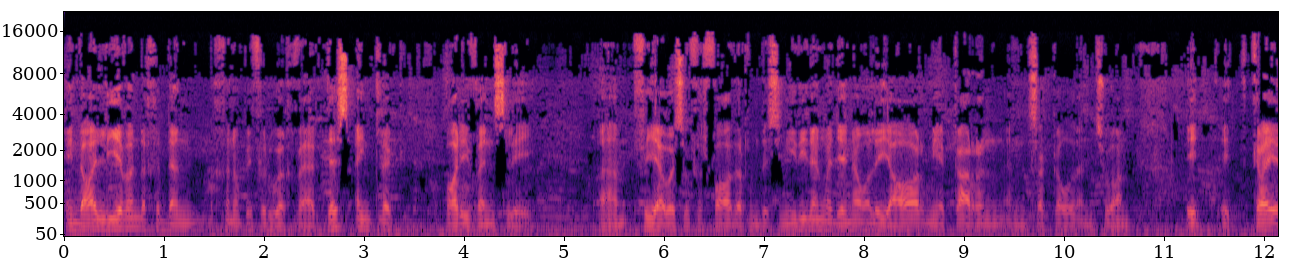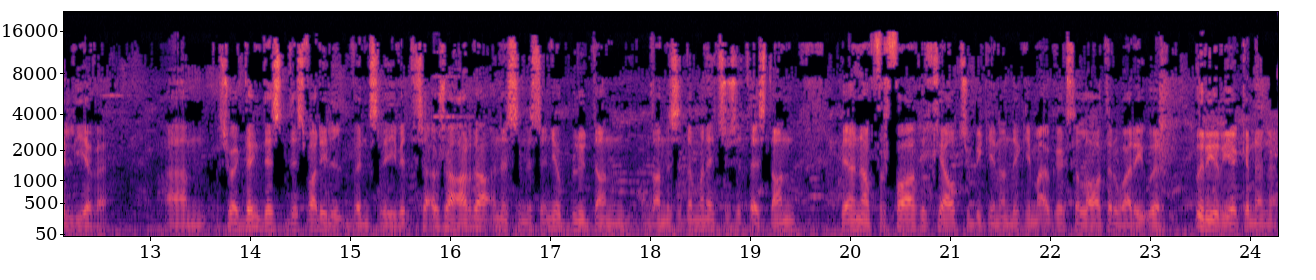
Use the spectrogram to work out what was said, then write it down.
En daai lewendige ding begin op die verhoog werk. Dis eintlik waar die wins lê. Um vir jou as 'n vervaardiger om te sien hierdie ding wat jy nou al 'n jaar mee karring en sukkel en so aan het het kry 'n lewe. Ehm um, so ek dink dis dis wat die wins lê. Jy weet, as 'n ou se hart daarin is en dis in jou bloed dan dan is dit net maar net soos dit is. Dan jy nou vervaag jy geld so bietjie dan dink jy maar ook ek sal later worry oor oor die rekeninge.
